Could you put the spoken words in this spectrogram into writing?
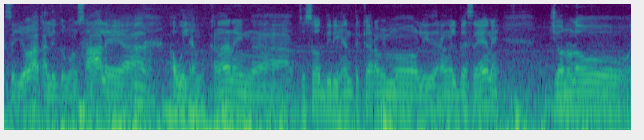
qué sé yo, a Carlito González, a, Claro. a Wilhelm Buchanan, a todos esos dirigentes que ahora mismo lideran el BCN. Yo no lo,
